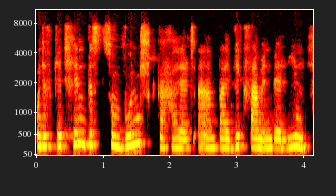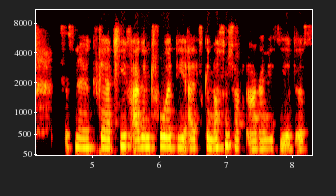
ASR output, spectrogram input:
und es geht hin bis zum Wunschgehalt äh, bei Wigwam in Berlin. Das ist eine Kreativagentur, die als Genossenschaft organisiert ist.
